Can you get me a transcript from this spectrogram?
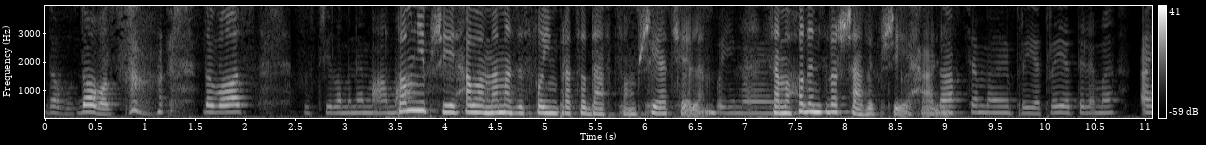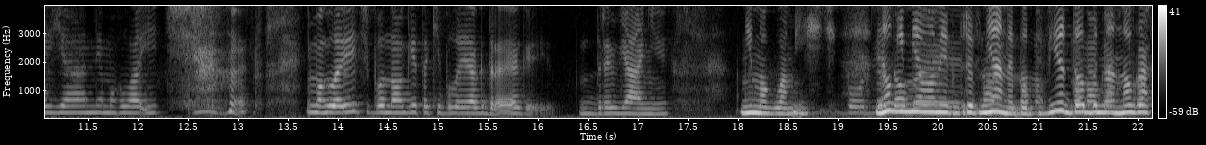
dowóz. Dowóz. dowóz. Po mnie przyjechała mama ze swoim pracodawcą, przyjacielem. Samochodem z Warszawy przyjechali. przyjacielami, a ja nie mogła iść. nie mogła iść, bo nogi takie były jak drewniane. Nie mogłam iść. Nogi miałam jak drewniane, bo dwie doby na nogach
